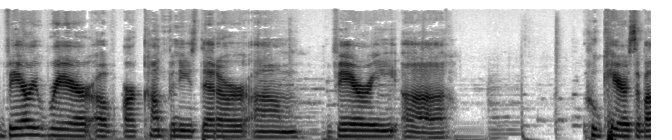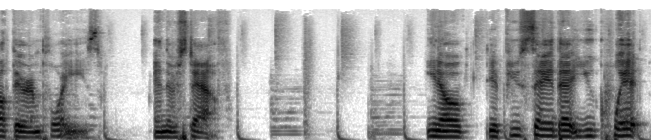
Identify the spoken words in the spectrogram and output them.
very rare of our companies that are um, very uh, who cares about their employees and their staff. You know, if you say that you quit,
